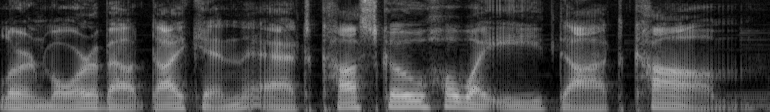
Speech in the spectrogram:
Learn more about Daikin at CoscoHawaii.com.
